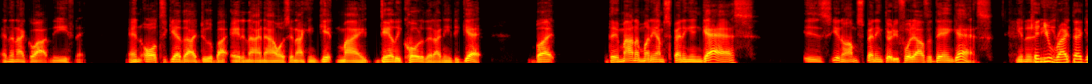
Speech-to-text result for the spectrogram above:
and then I go out in the evening. And altogether, I do about eight or nine hours, and I can get my daily quota that I need to get. But the amount of money I'm spending in gas is, you know, I'm spending 30 dollars a day in gas. You know, Can you mean? write that?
